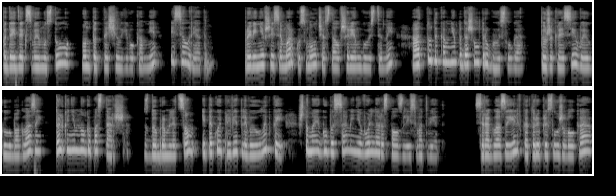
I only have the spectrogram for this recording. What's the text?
Подойдя к своему стулу, он подтащил его ко мне и сел рядом. Провинившийся Маркус молча встал в шеренгу у стены, а оттуда ко мне подошел другой слуга, тоже красивый и голубоглазый, только немного постарше, с добрым лицом и такой приветливой улыбкой, что мои губы сами невольно расползлись в ответ. Сероглазый эльф, который прислуживал Каю,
